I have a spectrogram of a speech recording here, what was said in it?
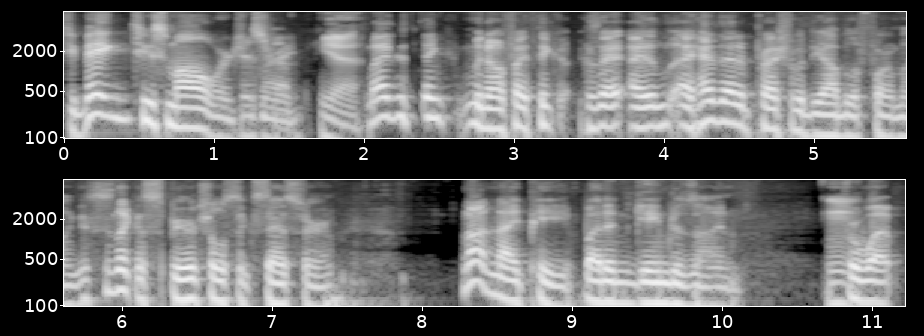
too big, too small, or just Yeah. right. Yeah, I just think you know if I think because I, I I had that impression with Diablo Four. I'm like this is like a spiritual successor, not in IP but in game design Mm. for what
